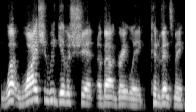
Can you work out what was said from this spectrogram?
What? Why should we give a shit about Great League? Convince me.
